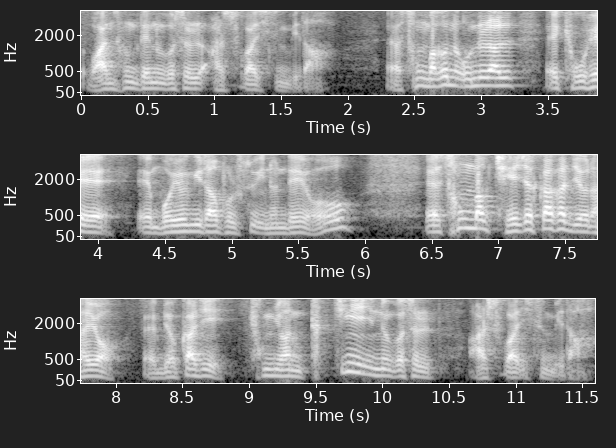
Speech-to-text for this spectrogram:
완성되는 것을 알 수가 있습니다. 에, 성막은 오늘날 에, 교회 의 모형이라 볼 수 있는데요. 에, 성막 제작과 관련하여 에, 몇 가지 중요한 특징이 있는 것을 알 수가 있습니다.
